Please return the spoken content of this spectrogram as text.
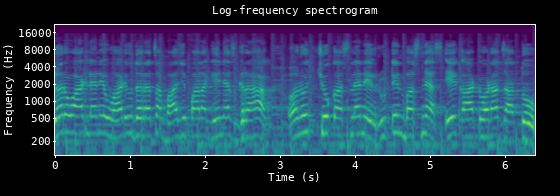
दर वाढल्याने वाढीव दराचा भाजीपाला घेण्यास ग्राहक अनुच्छुक असल्याने रुटीन बसण्यास एक आठवडा जातो.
